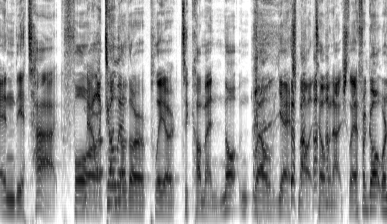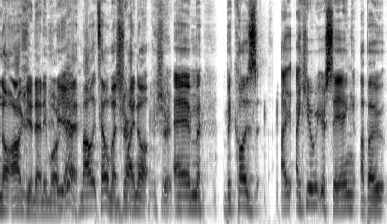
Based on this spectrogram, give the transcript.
in the attack for another player to come in. Not well, yes, Malik Tillman. Actually, I forgot we're not arguing anymore. Yeah, yeah Malik Tillman. Sure. Why not? Sure. Um, because I, I hear what you're saying about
